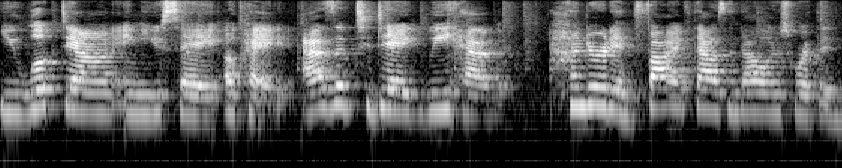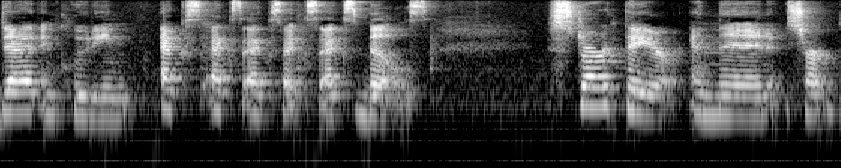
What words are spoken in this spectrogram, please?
you look down and you say, okay, as of today, we have $105,000 worth of debt, including XXXXX bills. Start there and then start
